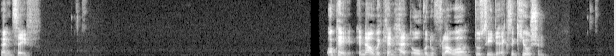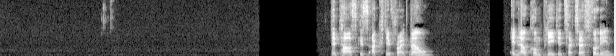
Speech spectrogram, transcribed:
And save. Okay, and now we can head over to Flower to see the execution. Task is active right now and now completed successfully.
